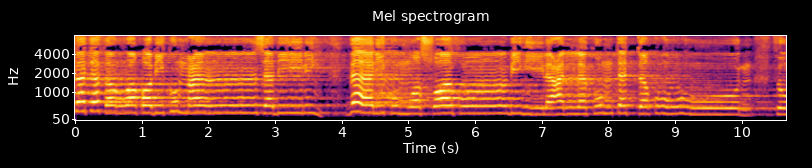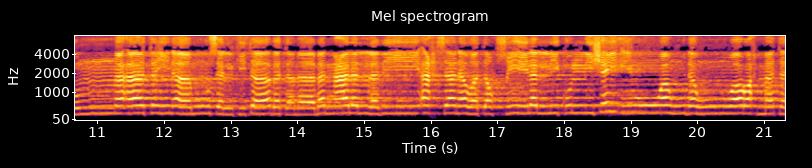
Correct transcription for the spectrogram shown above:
فتفرق بكم عن سبيله. ذلكم وصاكم به لعلكم تتقون. ثم آتينا موسى الكتاب تماما على الذي أحسن وتفصيلا لكل شيء وهدى ورحمة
